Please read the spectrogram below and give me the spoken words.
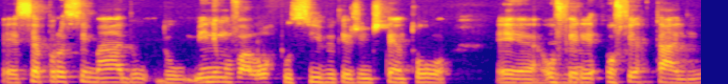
é, se aproximar do, do, mínimo valor possível que a gente tentou é, ofer ofertar ali.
